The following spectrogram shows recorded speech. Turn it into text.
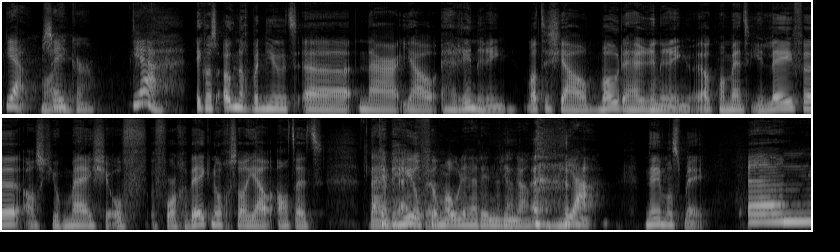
ja zeker. Ja. Ik was ook nog benieuwd uh, naar jouw herinnering. Wat is jouw modeherinnering? Welk moment in je leven, als jong meisje of vorige week nog, zal jou altijd bijblijven? Ik heb heel veel modeherinneringen. Ja. ja. Neem ons mee. Um,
